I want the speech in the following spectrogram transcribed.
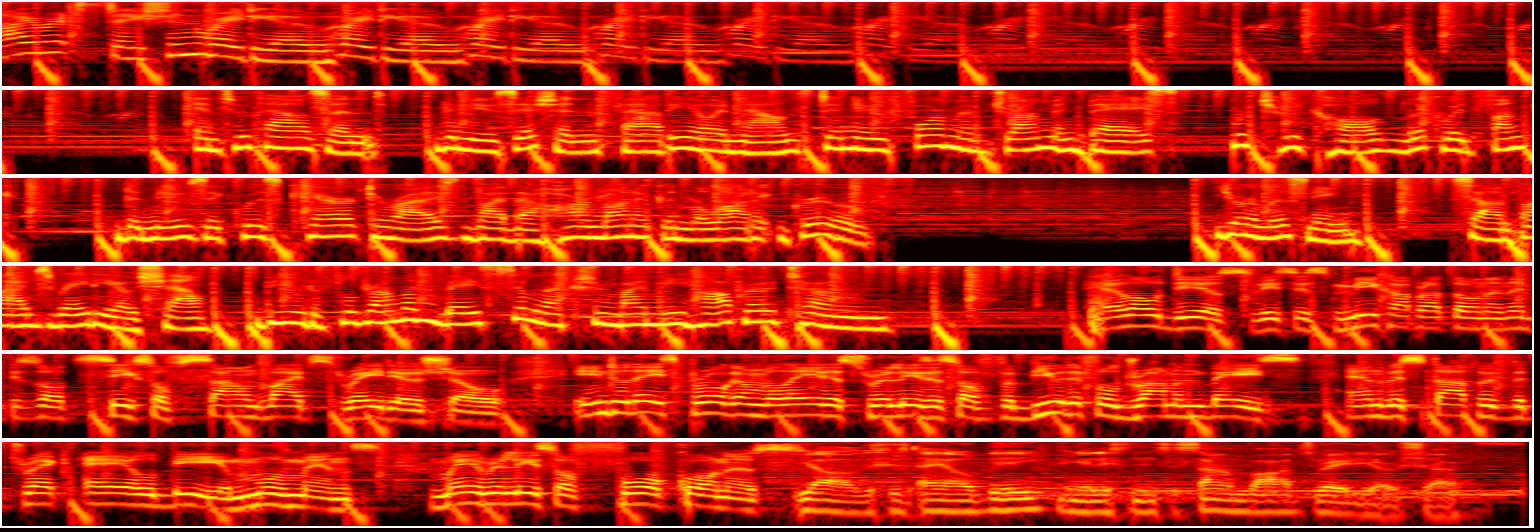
Pirate Station Radio. Radio. Radio. Radio. Radio. Radio. Radio Radio In 2000, the musician Fabio announced a new form of drum and bass, which he called liquid funk. The music was characterized by the harmonic and melodic groove. You're listening. Sound Vibes Radio Show. Beautiful drum and bass selection by Miha Proton. Hello dears, this is Miha Proton and episode 6 of Sound Vibes radio show. In today's program the latest releases of the beautiful drum and bass and we start with the track ALB, Movements, May release of Four Corners. Yo, this is ALB and you're listening to Sound Vibes radio show.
